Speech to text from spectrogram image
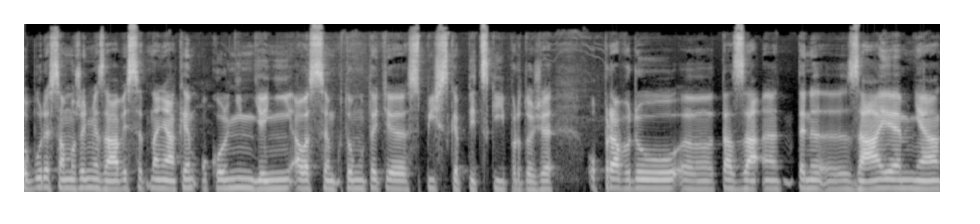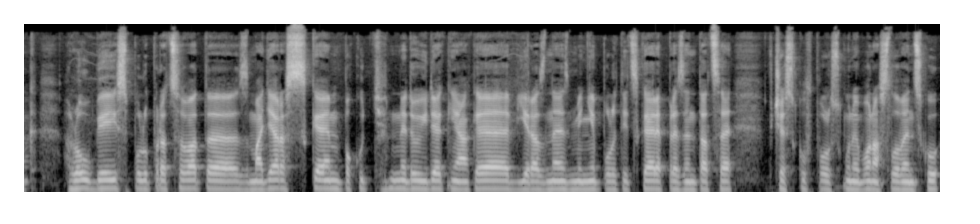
to bude samozřejmě záviset na nějakém okolním dění, ale jsem k tomu teď eh, spíš skeptický, protože opravdu eh, ta zá, eh, ten zájem nějak hlouběji spolupracovat s Maďarskem, pokud nedojde k nějaké výrazné změně politické reprezentace v Česku, v Polsku nebo na Slovensku,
